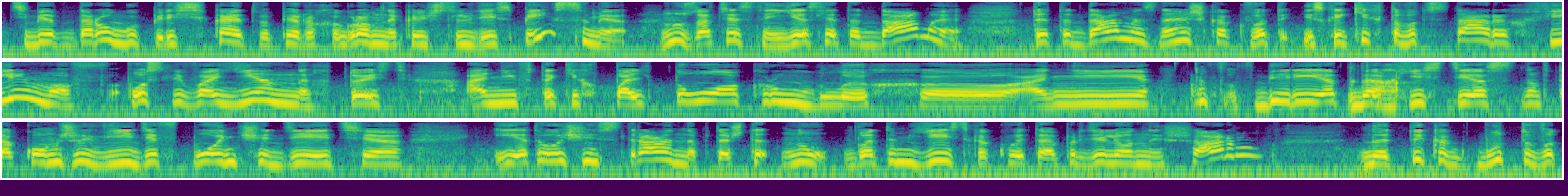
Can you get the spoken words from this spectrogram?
тебе дорогу пересекает, во-первых, огромное количество людей с пейсами, ну, соответственно, если это дамы, то это дамы, знаешь, как вот из каких-то вот старых фильмов послевоенных, то есть они в таких пальто округлых, э, они в беретках, да. естественно, в таком же виде, в понче дети. И это очень странно, потому что, ну, в этом есть какой-то определенный шарм, но ты как будто вот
